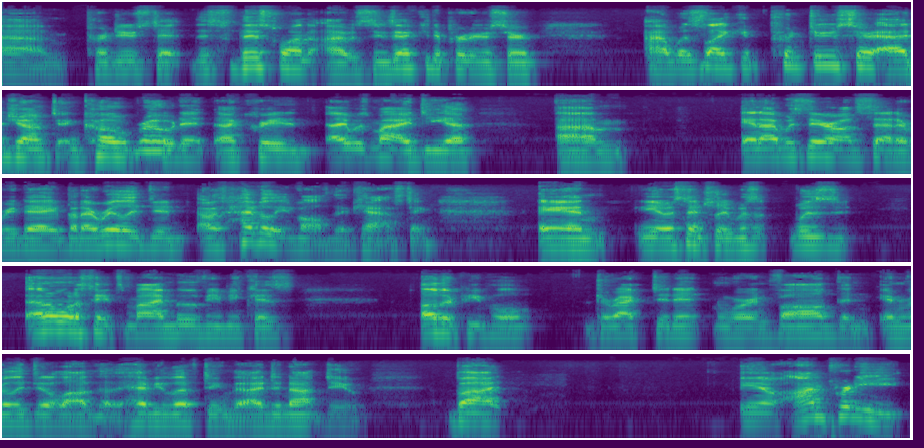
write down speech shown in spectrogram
um, produced it. This this one, I was executive producer. I was like a producer adjunct and co-wrote it. I created. It was my idea, um, and I was there on set every day. But I really did. I was heavily involved in the casting, and you know, essentially was was. I don't want to say it's my movie because other people directed it and were involved and, and really did a lot of the heavy lifting that I did not do. But you know, I'm pretty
